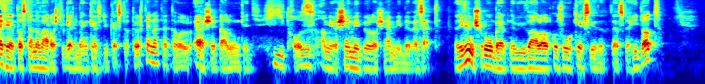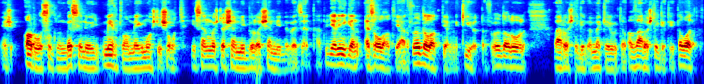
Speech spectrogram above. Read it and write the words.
Ezért aztán a Városligetben kezdjük ezt a történetet, ahol elsétálunk egy hídhoz, ami a semmiből a semmibe vezet. Egy Vüncs Robert nevű vállalkozó készítette ezt a hidat, és arról szoktunk beszélni, hogy miért van még most is ott, hiszen most a semmiből a semmibe vezet. Hát ugye régen ez alatt jár, föld alatt, ami kijött a föld alól, Városligetben megkerült a Városligeti tavat,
